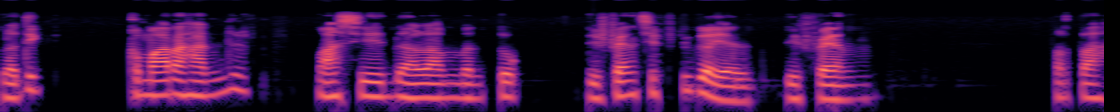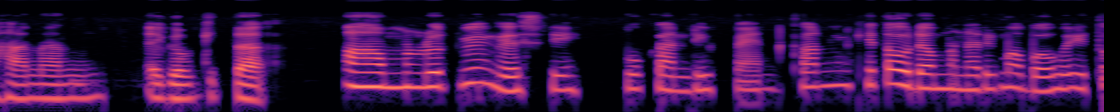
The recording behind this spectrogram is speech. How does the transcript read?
berarti kemarahan itu masih dalam bentuk defensif juga ya defend pertahanan ego kita Eee, menurut gue enggak sih, bukan depend. Kan kita udah menerima bahwa itu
